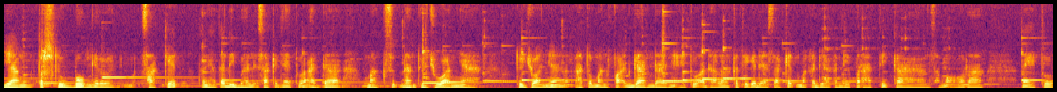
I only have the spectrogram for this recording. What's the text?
yang terselubung gitu. Sakit ternyata di balik sakitnya itu ada maksud dan tujuannya tujuannya atau manfaat gandanya itu adalah ketika dia sakit maka dia akan diperhatikan sama orang nah itu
